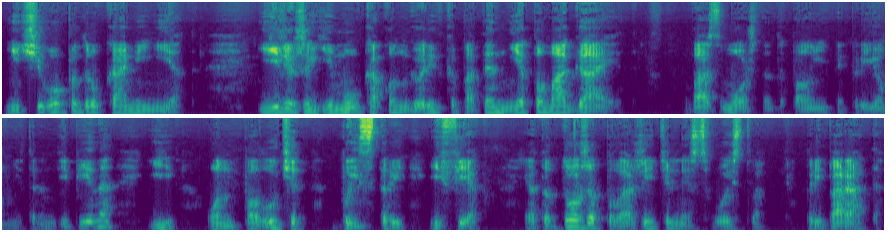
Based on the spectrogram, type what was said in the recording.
ничего под руками нет, или же ему, как он говорит, капотен не помогает, возможно дополнительный прием нитрандипина, и он получит быстрый эффект. Это тоже положительное свойство препарата.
